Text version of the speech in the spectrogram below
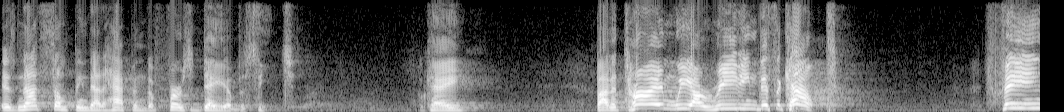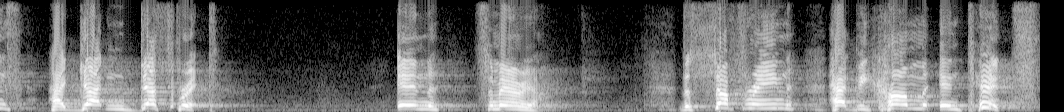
is not something that happened the first day of the siege. Okay? By the time we are reading this account, things had gotten desperate in Samaria. The suffering had become intense,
